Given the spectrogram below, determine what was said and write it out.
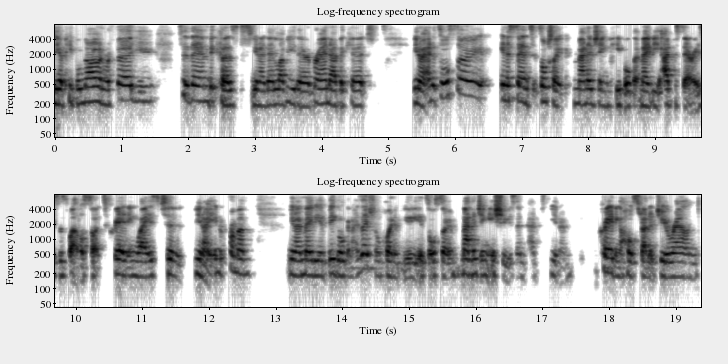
yeah, people know and refer you to them because, you know, they love you, they're a brand advocate. You know, and it's also, in a sense, it's also managing people that may be adversaries as well. So it's creating ways to, you know, in, from a you know maybe a big organizational point of view it's also managing issues and, and you know creating a whole strategy around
